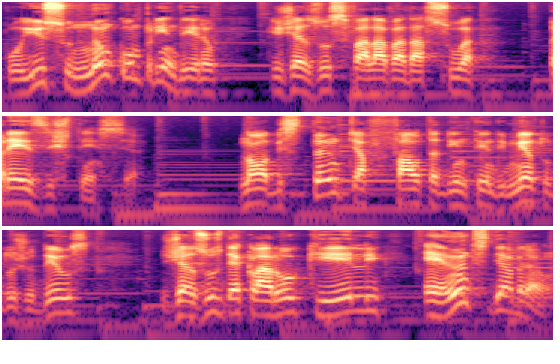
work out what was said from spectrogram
Por isso não compreenderam que Jesus falava da sua preexistência. Não obstante a falta de entendimento dos judeus, Jesus declarou que ele é antes de Abraão.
